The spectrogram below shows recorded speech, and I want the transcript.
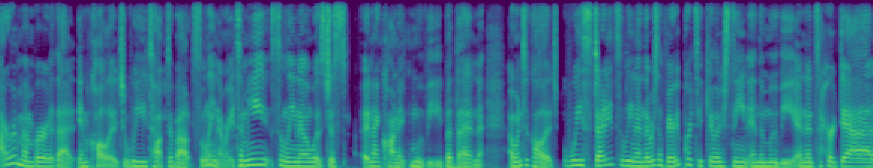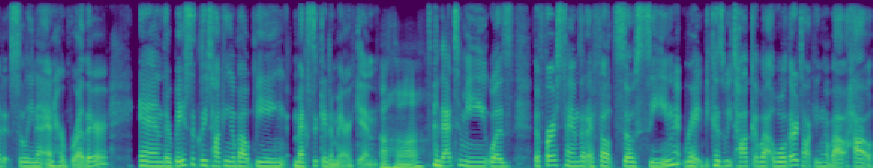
I remember that in college we talked about Selena, right? To me, Selena was just an iconic movie. But mm-hmm. then I went to college. We studied Selena, and there was a very particular scene in the movie, and it's her dad, Selena, and her brother, and they're basically talking about being Mexican American. Uh huh. And that to me was the first time that I felt so seen, right? Because we talk about, well, they're talking about how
